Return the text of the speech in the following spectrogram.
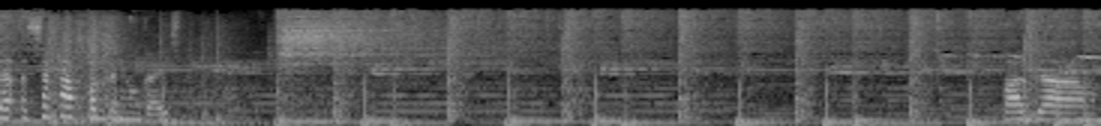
At saka pag ano guys, pag um,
